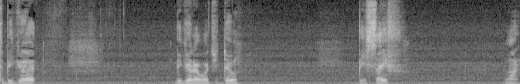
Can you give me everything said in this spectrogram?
to be good. Be good at what you do. Be safe. One.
